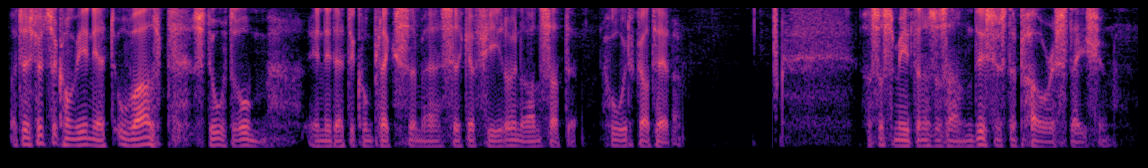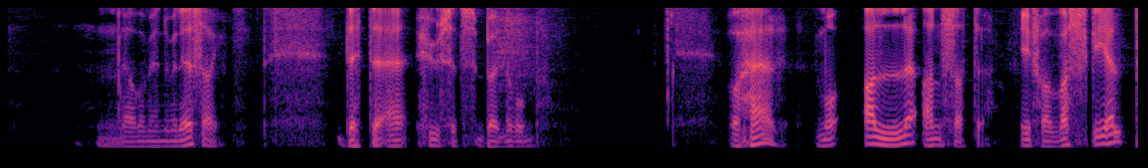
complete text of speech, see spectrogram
Og Til slutt så kom vi inn i et ovalt, stort rom inn i dette komplekset med ca. 400 ansatte, hovedkvarteret. Og så smilte han og så sa han, 'This is the power station'. Ja, hva mener du med det, sa jeg. Dette er husets bønnerom. Og her må alle ansatte, ifra vaskehjelp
